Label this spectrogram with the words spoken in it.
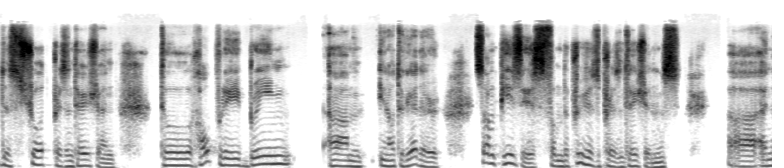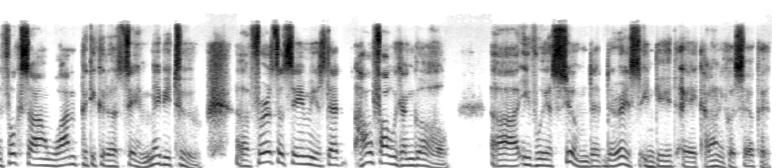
this short presentation to hopefully bring um, you know, together some pieces from the previous presentations uh, and focus on one particular theme, maybe two. Uh, first theme is that how far we can go uh, if we assume that there is indeed a canonical circuit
